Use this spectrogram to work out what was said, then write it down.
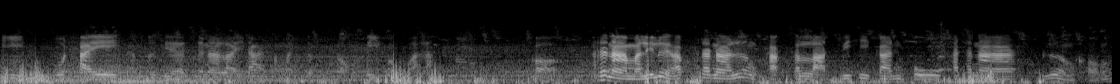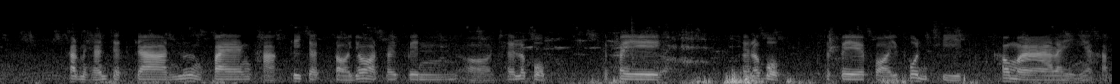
ที่สุโขทัยอำเภอเชียชนาลัยได้ประมาณเกือบสองปีกว่าๆแล้วก็พัฒนามาเรื่อยๆครับ พัฒนาเรื่องผักสลัดวิธีการปลูกพัฒนาเรื่องของ การบริหารจัดการเรื่องแปลงผักที่จะต่อยอดไปเป็นใช้ระบบสเปรย์ใช้ระบบสเปรย์ฝอยพ่นฉีดเข้ามาอะไรอย่างเงี้ยครับ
